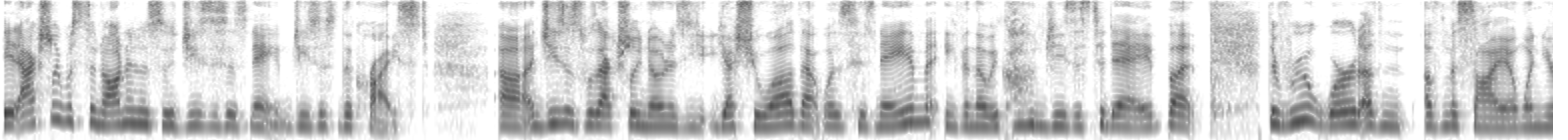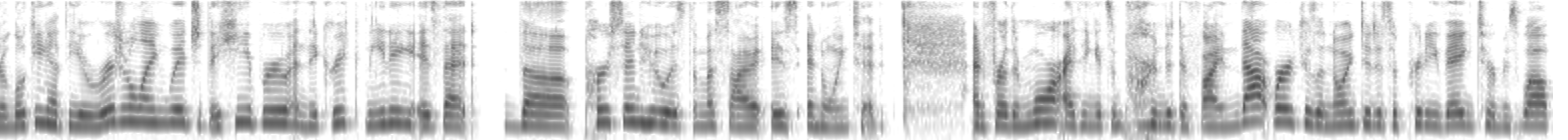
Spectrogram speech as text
it actually was synonymous with Jesus' name, Jesus the Christ. Uh, and Jesus was actually known as Yeshua. That was his name, even though we call him Jesus today. But the root word of, of Messiah, when you're looking at the original language, the Hebrew and the Greek meaning, is that the person who is the Messiah is anointed. And furthermore, I think it's important to define that word because anointed is a pretty vague term as well.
